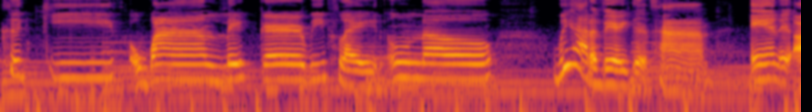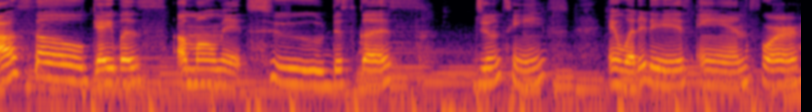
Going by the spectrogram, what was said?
cookies, wine, liquor. We played Uno. We had a very good time. And it also gave us a moment to discuss Juneteenth and what it is. And for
